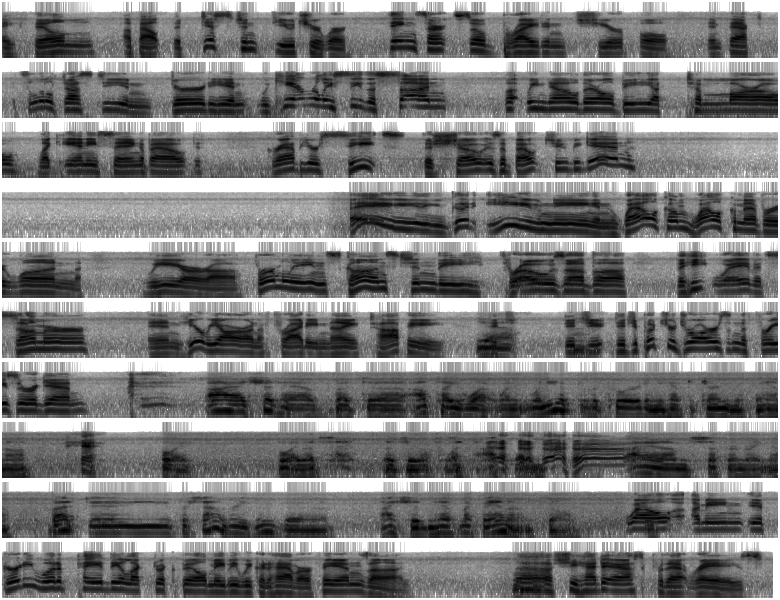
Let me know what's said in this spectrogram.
a film about the distant future where things aren't so bright and cheerful. In fact, it's a little dusty and dirty, and we can't really see the sun, but we know there'll be a tomorrow, like Annie sang about. Grab your seats. The show is about to begin. Hey, good evening and welcome, welcome everyone. We are uh, firmly ensconced in the throes of uh, the heat wave. It's summer, and here we are on a Friday night. Toppie, Yeah. did, did you did you put your drawers in the freezer again? I should have, but uh, I'll tell you what. When when you have to record and you have to turn your fan off, boy, boy, that's that's a rough one. I, am- I am suffering right now. But uh, for sound reasons, uh, I shouldn't have my fan on. So well, I mean, if Gertie would have paid the electric bill, maybe we could have our fans on. Uh, she had to ask for that raise.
